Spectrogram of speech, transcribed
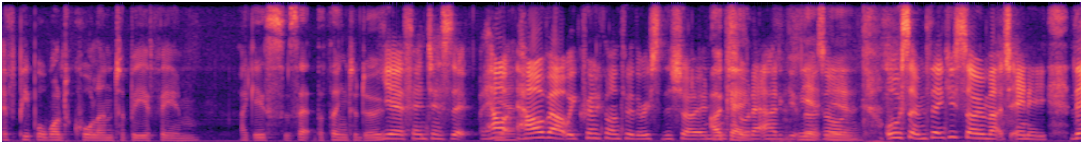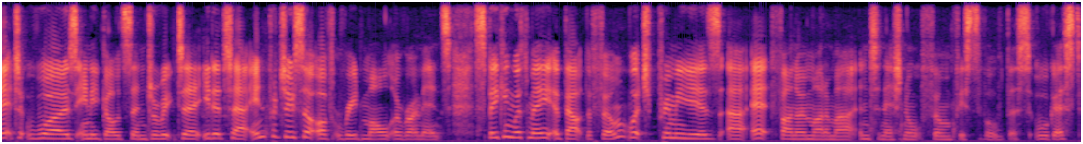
if people want to call into BFM, I guess is that the thing to do? Yeah, fantastic. How, Yeah. how about we crack on through the rest of the show and we'll Okay. sort out how to get Yeah, those on. yeah. Awesome. Thank you so much, Annie. That was Annie Goldson, director, editor, and producer of Red Mole, a Romance, speaking with me about the film, which premieres uh, at Whanau Marama International Film Festival this August.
